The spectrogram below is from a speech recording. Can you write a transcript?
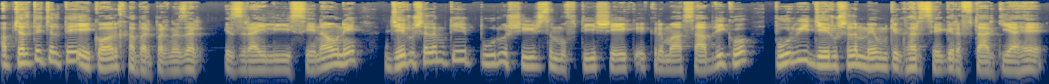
अब चलते चलते एक और खबर पर नज़र। इसराइली सेनाओं ने जेरूशलम के पूर्व शीर्ष मुफ्ती शेख इक्रमा साबरी को पूर्वी जेरूशलम में उनके घर से गिरफ़्तार किया है।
